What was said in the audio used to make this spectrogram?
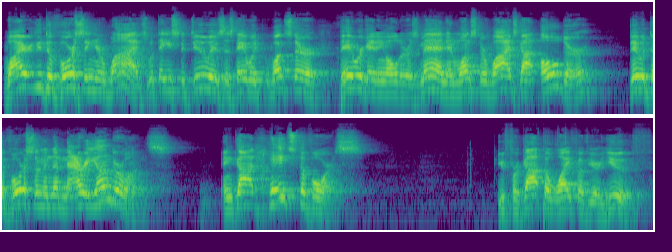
Why are you divorcing your wives? What they used to do is, is they would once they're they were getting older as men, and once their wives got older, they would divorce them and then marry younger ones. And God hates divorce. You forgot the wife of your youth.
